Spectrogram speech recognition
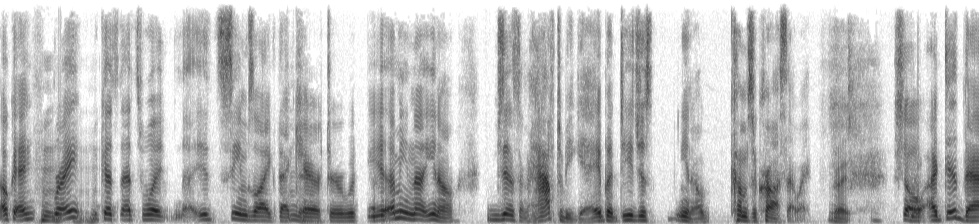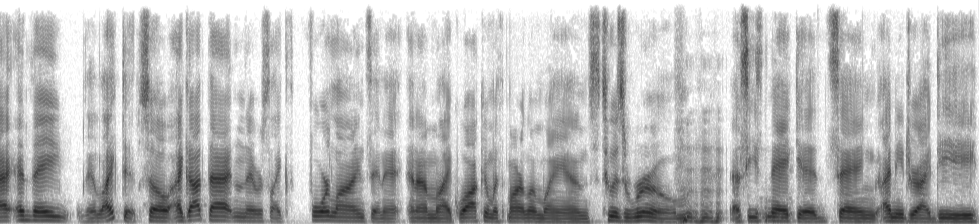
Okay, right? Because that's what it seems like that Yeah. character would be. I mean, not, you know, he doesn't have to be gay, but he just, you know, comes across that way. Right. So I did that, and they they liked it. So I got that, and there was like four lines in it, and I'm like walking with Marlon Wayans to his room as he's naked, saying, "I need your ID."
